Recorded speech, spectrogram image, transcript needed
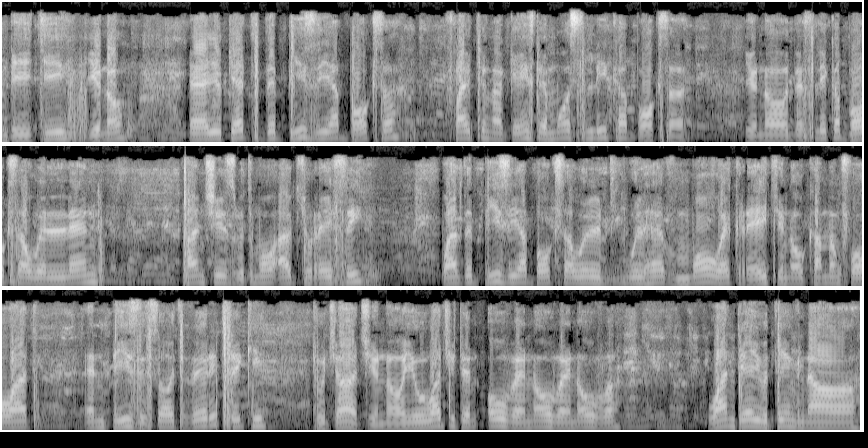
Mbiti, you know. Uh, you get the busier boxer fighting against a more slicker boxer. You know, the slicker boxer will land punches with more accuracy, while the busier boxer will will have more work rate, you know, coming forward and busy. So it's very tricky to judge, you know. You watch it and over and over and over. One day you think now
